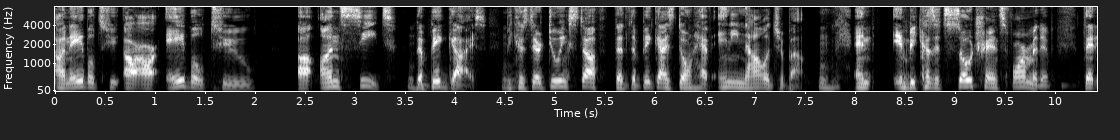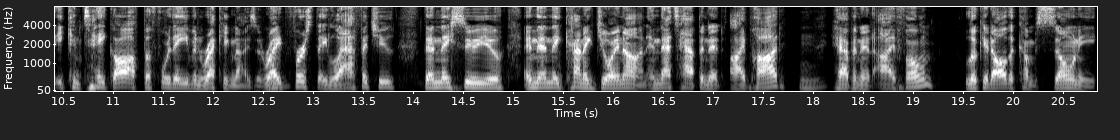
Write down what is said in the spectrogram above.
unable to are able to uh, unseat the big guys because they're doing stuff that the big guys don't have any knowledge about. And, and because it's so transformative that it can take off before they even recognize it, right? First, they laugh at you, then they sue you, and then they kind of join on. And that's happened at iPod, happened at iPhone. Look at all the companies, Sony,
